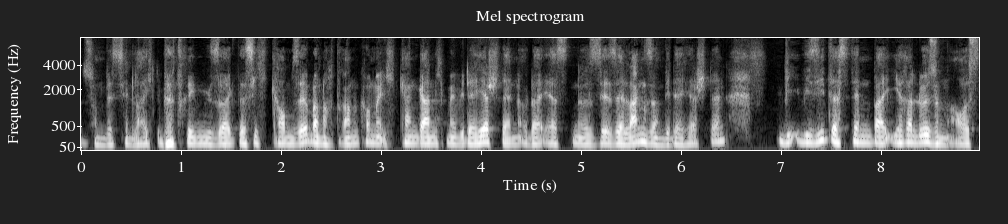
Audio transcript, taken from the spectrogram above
so ein bisschen leicht übertrieben gesagt, dass ich kaum selber noch drankomme. Ich kann gar nicht mehr wiederherstellen oder erst nur sehr, sehr langsam wiederherstellen. Wie, wie sieht das denn bei Ihrer Lösung aus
